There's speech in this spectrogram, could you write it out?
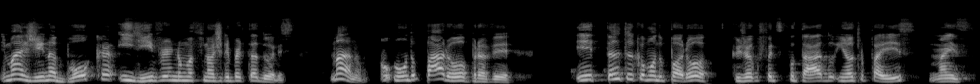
Imagina Boca e River numa final de Libertadores. Mano, o mundo parou pra ver. E tanto que o mundo parou, que o jogo foi disputado em outro país, mas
